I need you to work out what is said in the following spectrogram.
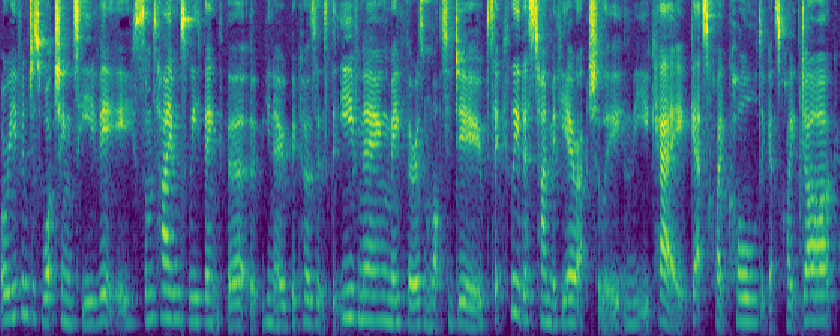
or even just watching TV. Sometimes we think that, you know, because it's the evening, maybe there isn't a lot to do, particularly this time of year, actually, in the UK. It gets quite cold, it gets quite dark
